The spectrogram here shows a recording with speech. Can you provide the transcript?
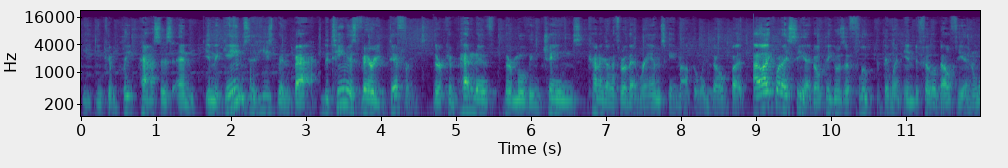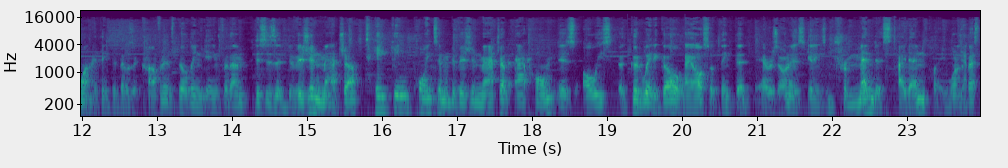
He can complete passes. And in the games that he's been back, the team is very different. They're competitive. They're moving chains. Kind of got to throw that Rams game out the window. But I like what I see. I don't think it was a fluke that they went into Philadelphia and won. I think that that was a confidence building game for them. This is a division matchup. Taking points in a division matchup at home is always a good way to go. I also think that Arizona is getting some tremendous tight end play. One of the best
